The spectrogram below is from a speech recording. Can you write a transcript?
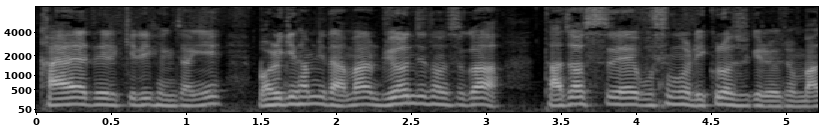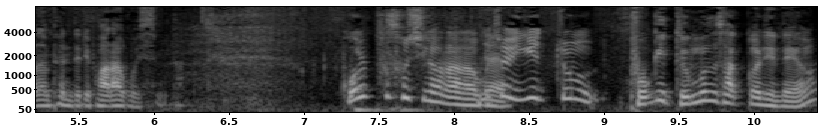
가야 될 길이 굉장히 멀긴 합니다만 류현진 선수가 다저스의 우승을 이끌어주기를 좀 많은 팬들이 바라고 있습니다. 골프 소식 하나 나보죠. 네. 이게 좀 보기 드문 사건이네요.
